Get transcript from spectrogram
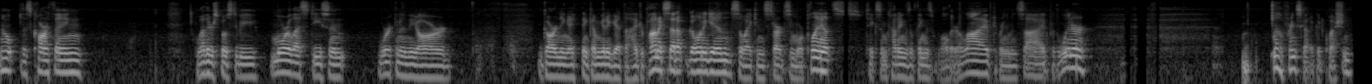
Nope, this car thing, weather's supposed to be more or less decent, working in the yard, gardening. I think I'm going to get the hydroponic setup going again so I can start some more plants, take some cuttings of things while they're alive to bring them inside for the winter. Oh, Frank's got a good question.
